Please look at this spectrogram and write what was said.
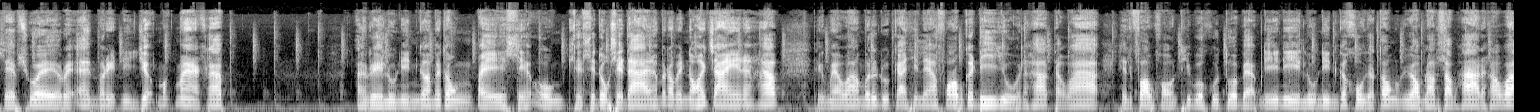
เซฟช่วยเรอันบริตนี่เยอะมากๆครับ เรลูนินก็ไม่ต้องไปเสียองค์เสียเสียดงเสียดายนะไม่ต้องไปน้อยใจนะครับ ถึงแม้ว่าเมื่อฤดูกาลที่แล้วฟอร์มก็ดีอยู่นะครับ แต่ว่าเห็นฟอร์มของทีโบคูตัวแบบนี้นี่ลูนินก็คงจะต้องยอมรับสัมภาษณ์นะครับว่า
